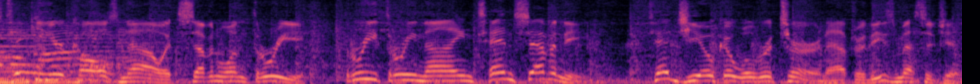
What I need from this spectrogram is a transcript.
Is taking your calls now at 713 339 1070. Ted Gioka will return after these messages.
